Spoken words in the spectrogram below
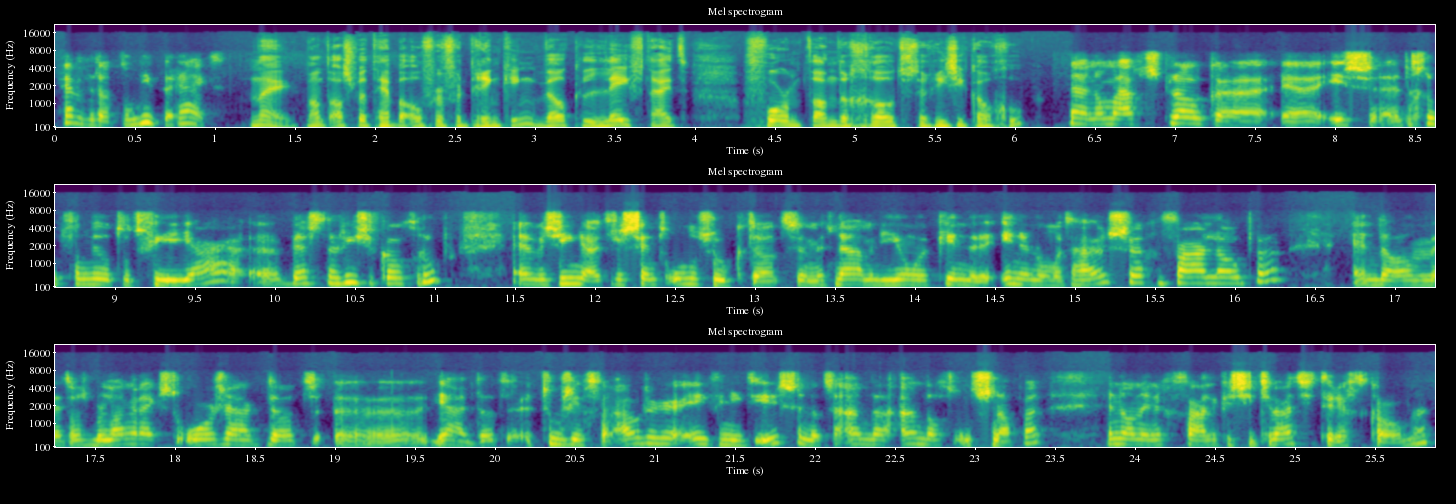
hebben we dat nog niet bereikt. Nee, want als we het hebben over verdrinking, welke leeftijd vormt dan de grootste risicogroep? Nou, normaal gesproken uh, is de groep van 0 tot 4 jaar uh, best een risicogroep. En we zien uit recent onderzoek dat met name de jonge kinderen in en om het huis gevaar lopen. En dan met als belangrijkste oorzaak dat, ja, dat het toezicht van ouderen er even niet is. En dat ze aan de aandacht ontsnappen. En dan in een gevaarlijke situatie terechtkomen.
